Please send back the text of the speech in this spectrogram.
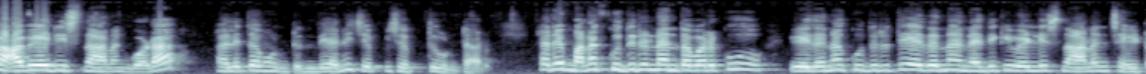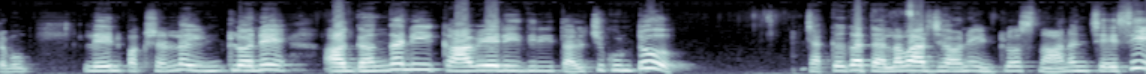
కావేరీ స్నానం కూడా ఫలితం ఉంటుంది అని చెప్పి చెప్తూ ఉంటారు. సరే మనకు కుదిరినంత వరకు ఏదైనా కుదిరితే ఏదైనా నదికి వెళ్ళి స్నానం చేయటము లేని పక్షంలో ఇంట్లోనే ఆ గంగని కావేరీదిని తలుచుకుంటూ చక్కగా తెల్లవారుజామున ఇంట్లో స్నానం చేసి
